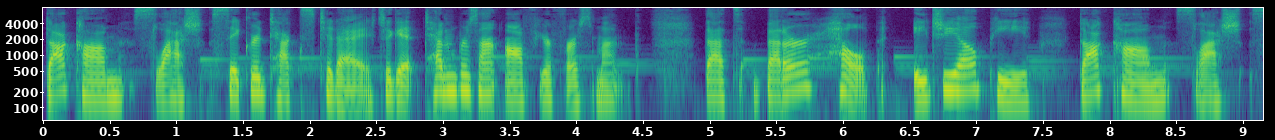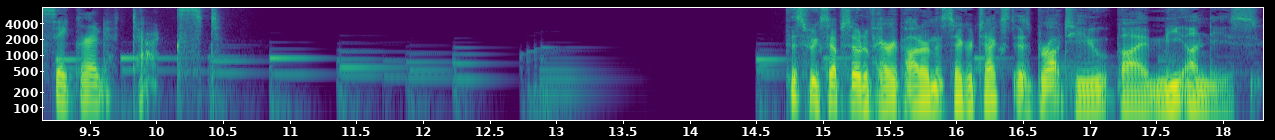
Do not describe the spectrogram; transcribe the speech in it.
betterhelp.com slash sacred text today to get 10% off your first month. That's betterhelp, H-E-L-P dot com slash sacred text. This week's episode of Harry Potter and the Sacred Text is brought to you by Me Undies.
